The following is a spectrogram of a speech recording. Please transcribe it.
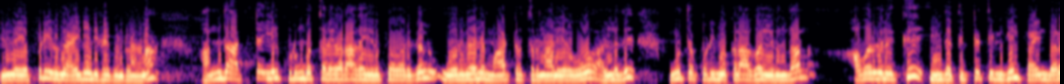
இவங்க எப்படி இவங்க ஐடென்டிஃபை பண்ணுறாங்கன்னா அந்த அட்டையில் குடும்பத் தலைவராக இருப்பவர்கள் ஒருவேளை மாற்றுத்திறனாளியாகவோ அல்லது மூத்த குடிமக்களாகவோ இருந்தால் அவர்களுக்கு இந்த திட்டத்தின் கீழ் பயன்பெற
